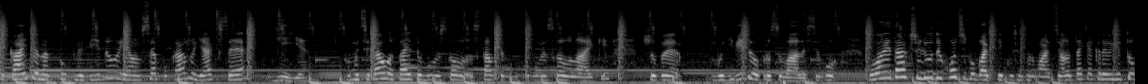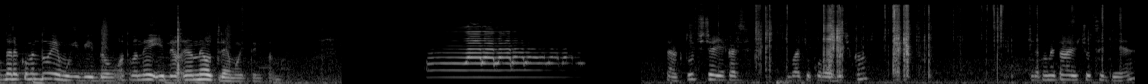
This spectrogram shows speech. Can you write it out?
Чекайте на наступне відео, я вам все покажу, як все діє. Кому цікаво, ставте обов'язково ставте обов'язково лайки, щоб мої відео просувалися. Бо буває так, що люди хочуть побачити якусь інформацію, але так як YouTube не рекомендує мої відео, от вони і не, не отримують інформацію. Так, тут ще якась бачу коробочка. Не пам'ятаю, що це є.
